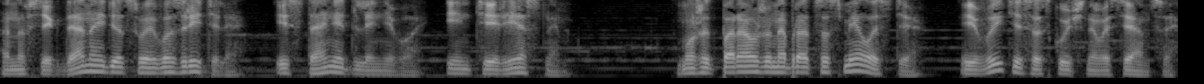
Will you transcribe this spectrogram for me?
оно всегда найдет своего зрителя и станет для него интересным. Может, пора уже набраться смелости и выйти со скучного сеанса?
